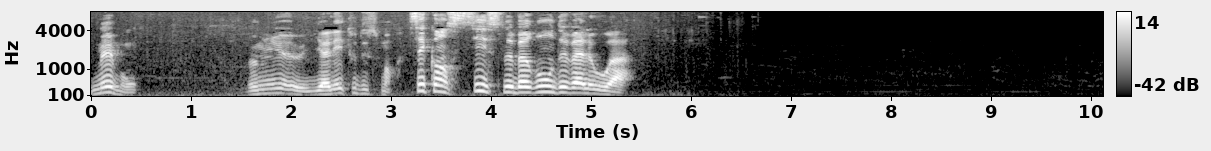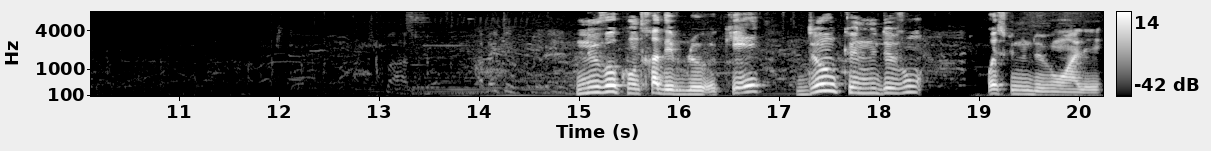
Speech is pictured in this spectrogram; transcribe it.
Mais bon. Vaut mieux y aller tout doucement. Séquence 6, le baron de Valois. Nouveau contrat débloqué. Donc nous devons... Où est-ce que nous devons aller?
